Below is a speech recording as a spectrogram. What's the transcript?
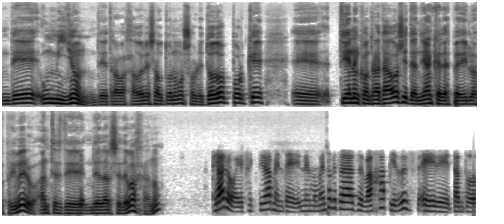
de un millón de trabajadores autónomos, sobre todo porque eh, tienen contratados y tendrían que despedirlos primero, antes de, de darse de baja, ¿no? Claro, efectivamente. En el momento que te das de baja, pierdes eh, tanto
